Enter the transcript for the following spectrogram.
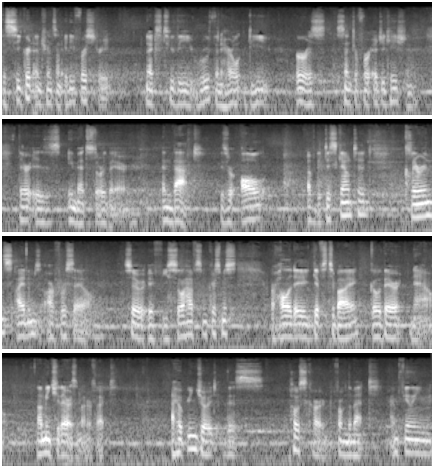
the secret entrance on 81st Street next to the Ruth and Harold D. Uris Center for Education, there is a Met store there. And that is where all of the discounted clearance items are for sale. So if you still have some Christmas or holiday gifts to buy, go there now. I'll meet you there, as a matter of fact. I hope you enjoyed this postcard from the Met. I'm feeling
